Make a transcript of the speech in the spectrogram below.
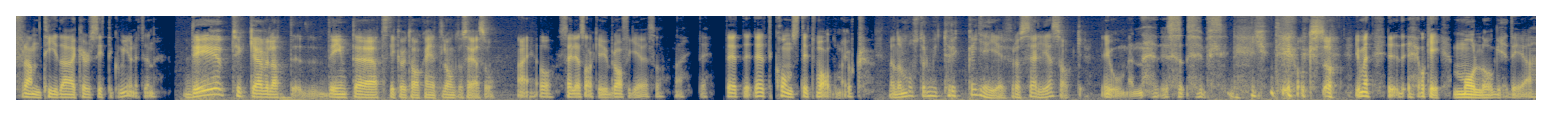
framtida Curse City-communityn. Det tycker jag väl att det inte är att sticka ut hakan jättelångt och säga så. Nej, och sälja saker är ju bra för GW, så nej, det, det, det, det är ett konstigt val de har gjort. Men då måste de ju trycka grejer för att sälja saker. Jo, men... Det är ju det också. Jo, men eh, okej, Mollog, det är...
